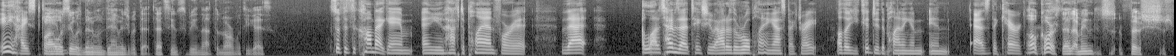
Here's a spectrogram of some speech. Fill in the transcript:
any heist game Well, I would say with minimum damage, but that that seems to be not the norm with you guys. So if it's a combat game and you have to plan for it, that a lot of times that takes you out of the role playing aspect, right? Although you could do the planning in, in as the character. Oh, of course. That, I mean, for sh-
